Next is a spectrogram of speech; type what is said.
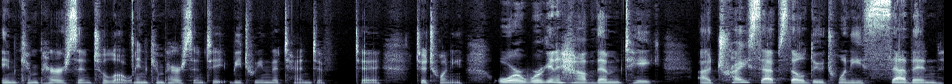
in comparison to low, in comparison to between the 10 to to, to 20. Or we're going to have them take uh, triceps, they'll do 27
